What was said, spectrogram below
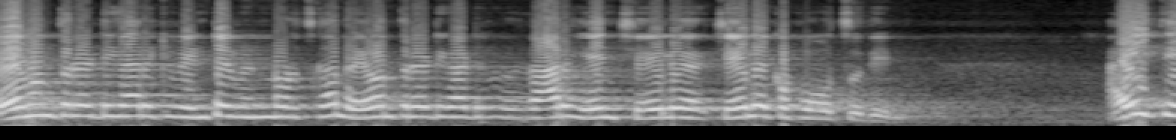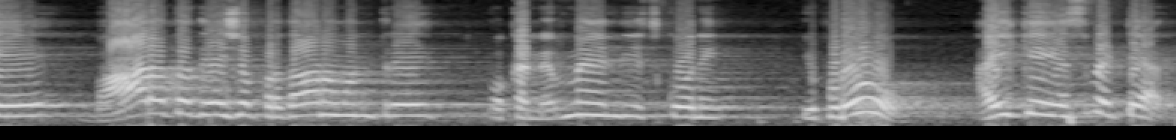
రేవంత్ రెడ్డి గారికి వింటే విండొచ్చు కానీ రేవంత్ రెడ్డి గారి గారు ఏం చేయలే చేయలేకపోవచ్చు దీన్ని. అయితే భారతదేశ ప్రధానమంత్రి ఒక నిర్ణయం తీసుకొని ఇప్పుడు ఐకేఎస్ పెట్టారు.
